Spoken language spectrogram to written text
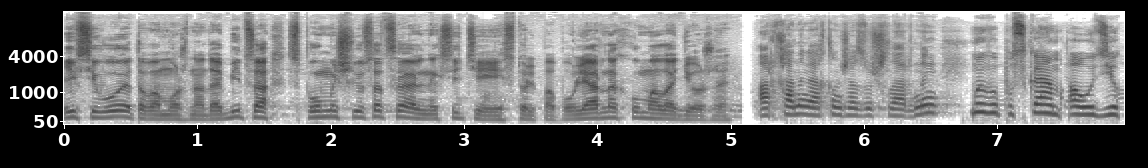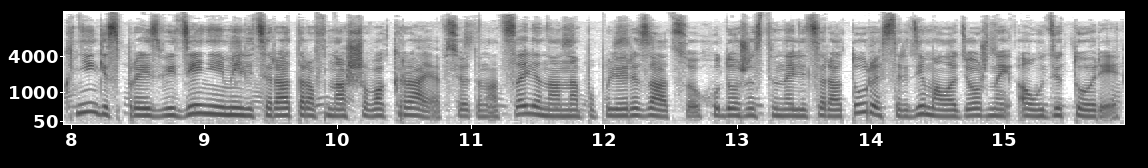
И всего этого можно добиться с помощью социальных сетей, столь популярных у молодежи. Мы выпускаем аудиокниги с произведениями литераторов нашего края. Все это нацелено на популяризацию художественной литературы среди молодежной аудитории.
